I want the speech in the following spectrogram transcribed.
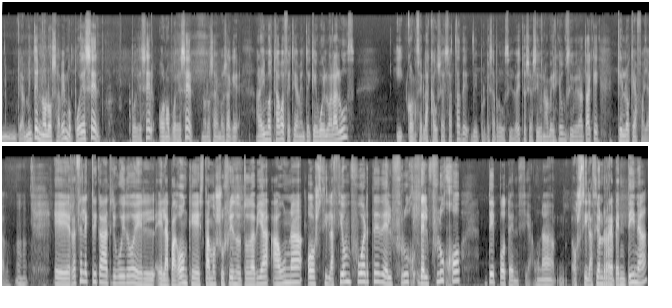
mm, realmente no lo sabemos. Puede ser, puede ser o no puede ser, no lo sabemos. O sea que ahora mismo estamos efectivamente que vuelva a la luz y conocer las causas exactas de, por qué se ha producido esto, si ha sido una avería, un ciberataque, qué es lo que ha fallado. Eh, Red Eléctrica ha atribuido el, el apagón que estamos sufriendo todavía a una oscilación fuerte del, flujo, del flujo de potencia, una oscilación repentina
